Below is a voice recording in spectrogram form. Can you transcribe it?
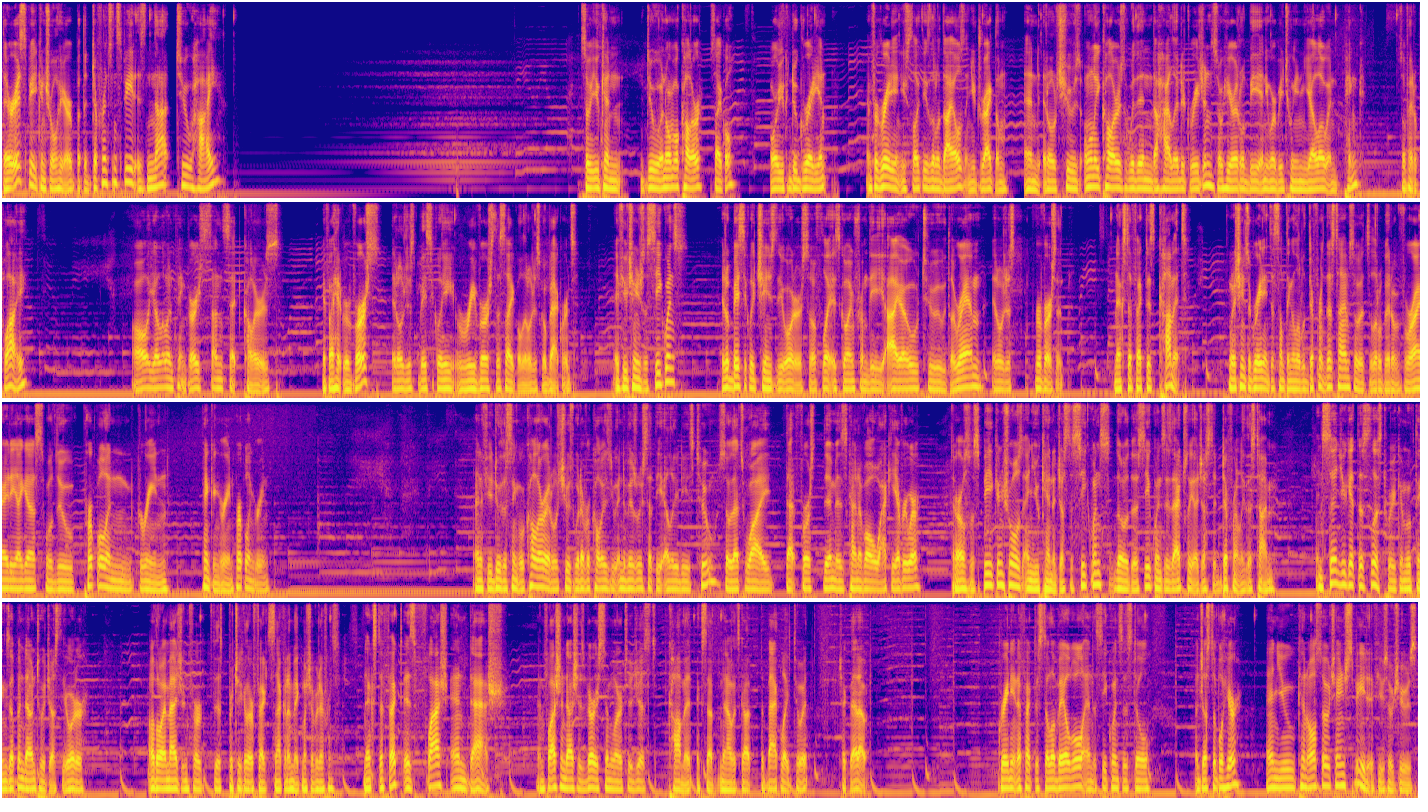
There is speed control here, but the difference in speed is not too high. So you can do a normal color cycle, or you can do gradient. And for gradient, you select these little dials and you drag them and it'll choose only colors within the highlighted region. So here it'll be anywhere between yellow and pink. So if I hit apply, all yellow and pink, very sunset colors. If I hit reverse, it'll just basically reverse the cycle. It'll just go backwards. If you change the sequence, it'll basically change the order. So if light is going from the IO to the RAM, it'll just reverse it. Next effect is Comet. I'm going to change the gradient to something a little different this time, so it's a little bit of variety, I guess. We'll do purple and green. Pink and green, purple and green. And if you do the single color, it'll choose whatever colors you individually set the LEDs to, so that's why that first DIMM is kind of all wacky everywhere. There are also speed controls and you can adjust the sequence, though the sequence is actually adjusted differently this time. Instead, you get this list where you can move things up and down to adjust the order. Although I imagine for this particular effect, it's not going to make much of a difference. Next effect is Flash and Dash. And Flash and Dash is very similar to just Comet, except now it's got the backlight to it. Check that out. Gradient effect is still available and the sequence is still adjustable here. And you can also change speed if you so choose.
